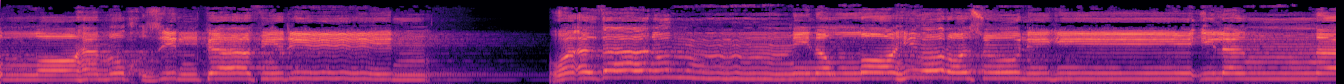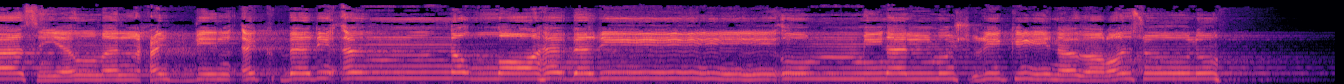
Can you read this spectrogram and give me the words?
الله مخزي الكافرين. وأذان من الله ورسوله الناس يوم الحج الأكبر أن الله بريء من المشركين ورسوله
